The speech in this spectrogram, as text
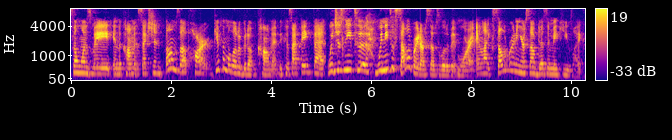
someone's made in the comment section thumbs up heart give them a little bit of a comment because i think that we just need to we need to celebrate ourselves a little bit more. And like celebrating yourself doesn't make you like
